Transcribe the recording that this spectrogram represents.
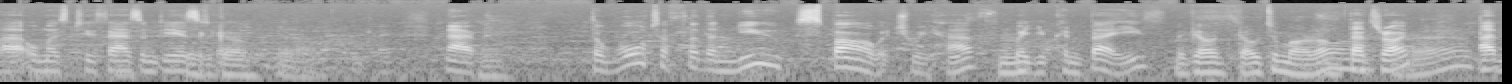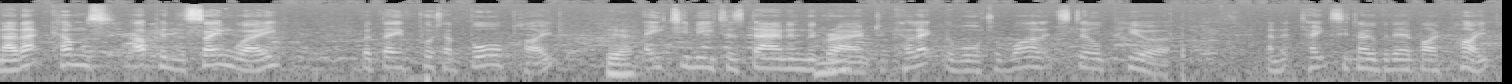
uh, almost 2,000 years, years, ago. ago. Yeah. Okay. Now, yeah. the water for the new spa which we have, mm. where you can bathe. We go, go tomorrow. That's right. Yeah. Uh, now, that comes up in the same way, but they've put a bore pipe yeah. 80 metres down in the mm. ground to collect the water while it's still pure and it takes it over there by pipe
